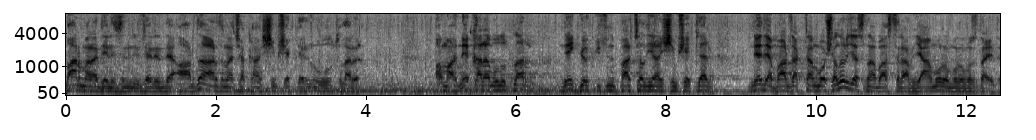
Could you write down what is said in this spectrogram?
Marmara Denizi'nin üzerinde ardı ardına çakan şimşeklerin uğultuları. Ama ne kara bulutlar, ne gökyüzünü parçalayan şimşekler, ne de bardaktan boşalırcasına bastıran yağmur umurumuzdaydı.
